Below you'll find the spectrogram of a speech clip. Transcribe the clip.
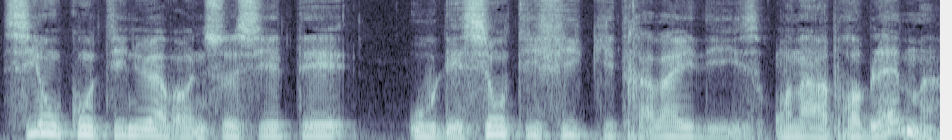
Si on continue à avoir une société où des scientifiques qui travaillent disent on a un problème,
